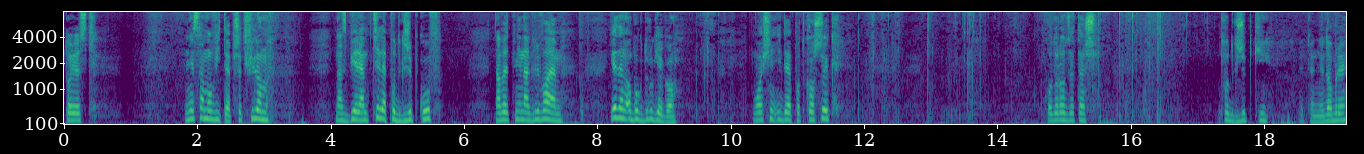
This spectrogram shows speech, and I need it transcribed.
To jest niesamowite. Przed chwilą nazbieram tyle podgrzybków. Nawet nie nagrywałem jeden obok drugiego. Właśnie idę pod koszyk. Po drodze też podgrzybki, ten niedobry,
